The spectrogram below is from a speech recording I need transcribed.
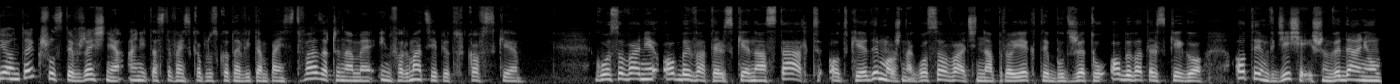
Piątek, 6 września. Anita Stefańska-Pluskota, witam Państwa. Zaczynamy informacje piotrkowskie. Głosowanie obywatelskie na start. Od kiedy można głosować na projekty budżetu obywatelskiego? O tym w dzisiejszym wydaniu.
